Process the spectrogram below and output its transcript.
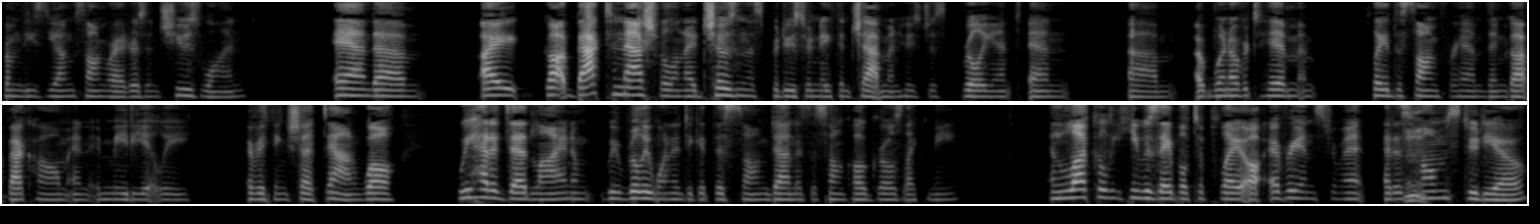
from these young songwriters and choose one. And um, I got back to Nashville and I'd chosen this producer, Nathan Chapman, who's just brilliant. And um, I went over to him and played the song for him, then got back home and immediately everything shut down. Well, we had a deadline and we really wanted to get this song done. It's a song called Girls Like Me. And luckily, he was able to play all, every instrument at his Mm. home studio.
